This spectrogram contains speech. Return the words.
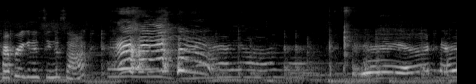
Harper, are you going to sing a song?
